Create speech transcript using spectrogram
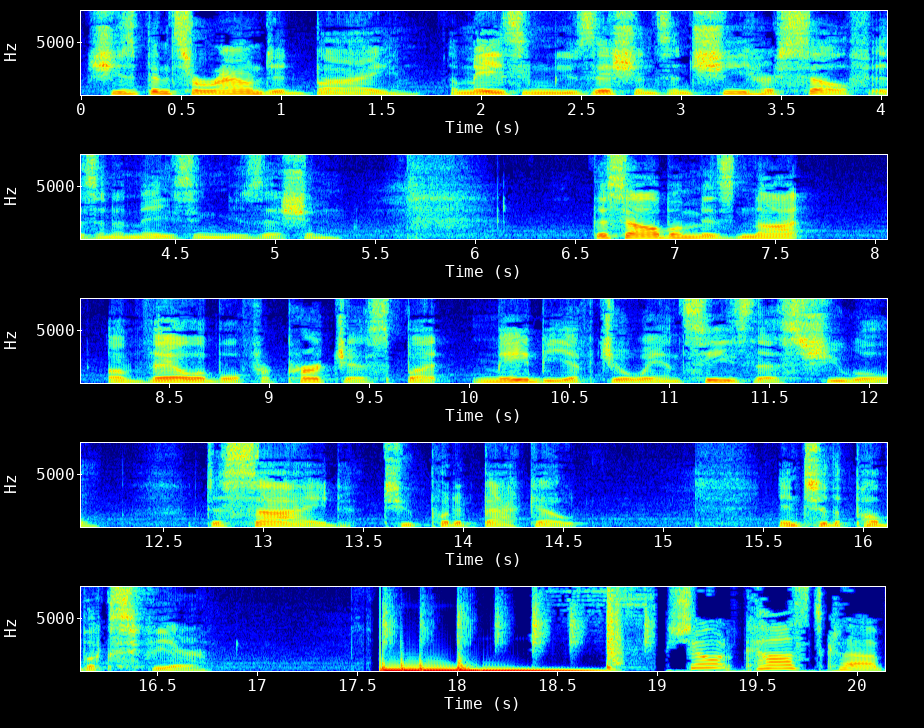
She's been surrounded by amazing musicians, and she herself is an amazing musician. This album is not available for purchase, but maybe if Joanne sees this, she will decide to put it back out into the public sphere. Short Cast Club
